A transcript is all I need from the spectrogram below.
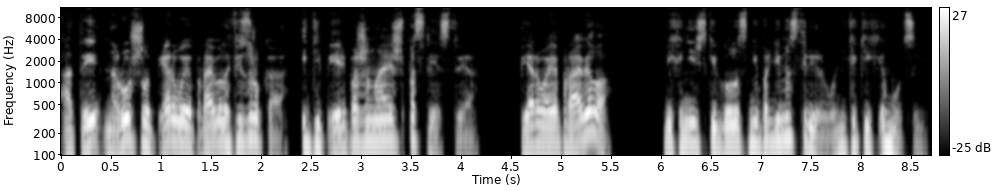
«А ты нарушил первое правило физрука и теперь пожинаешь последствия». «Первое правило?» Механический голос не продемонстрировал никаких эмоций.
